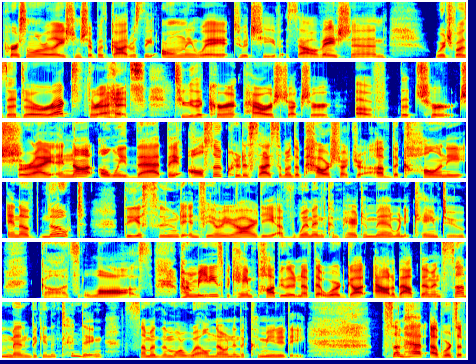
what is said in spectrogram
personal relationship with God was the only way to achieve salvation, which was a direct threat to the current power structure of the church. Right. And not only that, they also criticized some of the power structure of the colony and of note, the assumed inferiority of women compared to men when it came to God's laws. Her meetings became popular enough that word got out about them and some men began attending. Some of them were well known in the community. Some had upwards of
